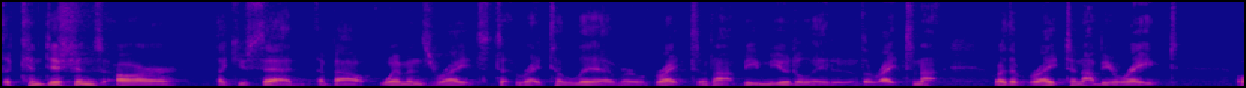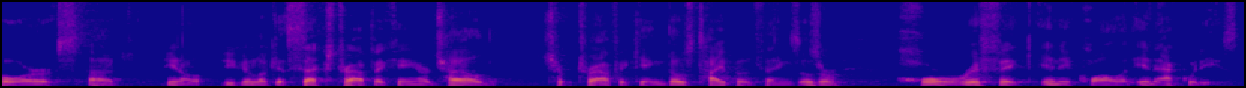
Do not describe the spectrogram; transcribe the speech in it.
the conditions are like you said, about women's rights to right to live or right to not be mutilated or the right to not or the right to not be raped or uh, you know you can look at sex trafficking or child tra- trafficking those type of things. Those are horrific inequality inequities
